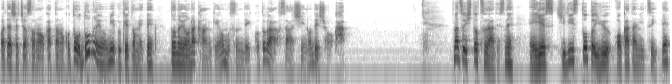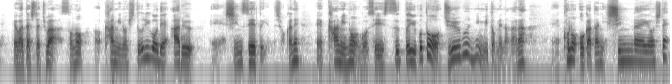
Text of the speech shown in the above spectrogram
私たちはそのお方のことをどのように受け止めてどのような関係を結んでいくことがふさわしいのでしょうか。まず一つはですね、イエス・キリストというお方について、私たちはその神の一人子である神聖というんでしょうかね。神のご性質ということを十分に認めながら、このお方に信頼をして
